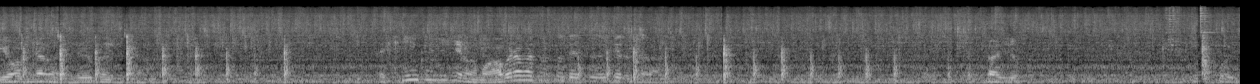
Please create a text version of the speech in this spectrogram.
弱火だから十分時間でひき肉自身はもう油がずっと出続けるから大丈夫こういう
